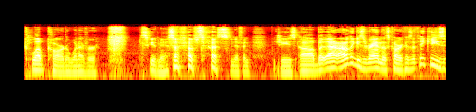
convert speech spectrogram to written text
club card or whatever. Excuse me, I'm sniffing. Jeez, uh, but I don't think he's ran this car because I think he's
